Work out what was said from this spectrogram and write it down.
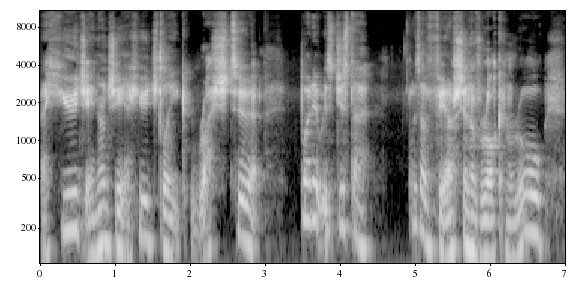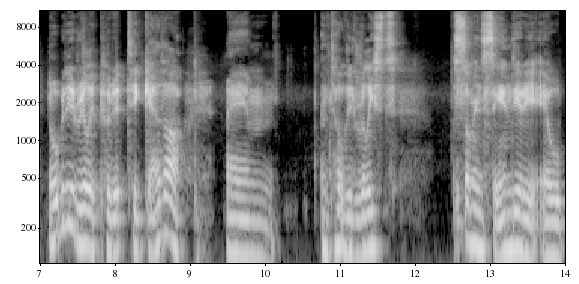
A huge energy, a huge like rush to it, but it was just a it was a version of rock and roll. Nobody really put it together um, until they released some incendiary L-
